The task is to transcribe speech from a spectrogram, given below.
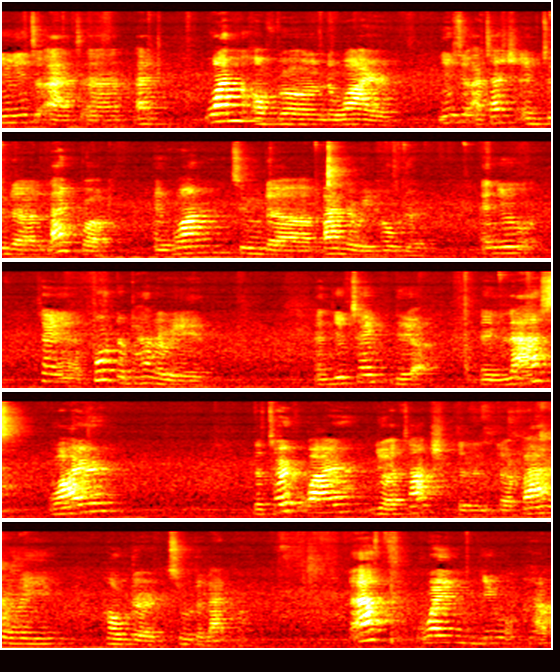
you need to add uh, one of the, the wire you need to attach into the light bulb and one to the battery holder and you take, put the battery in and you take the, the last wire the third wire, you attach the, the battery holder to the light bulb. That's when you have,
